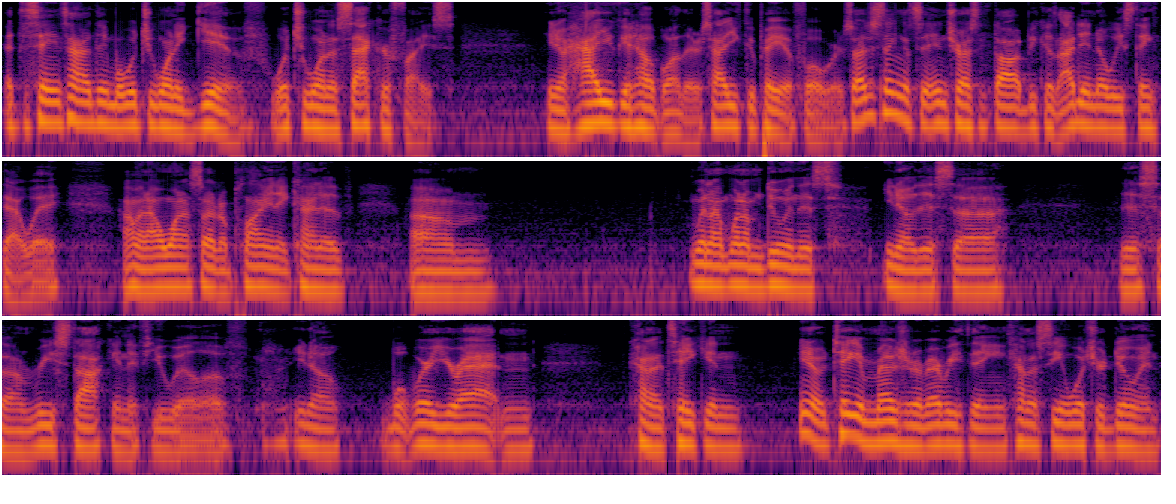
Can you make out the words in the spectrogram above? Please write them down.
At the same time, think about what you want to give, what you want to sacrifice, you know, how you could help others, how you could pay it forward. So I just think it's an interesting thought because I didn't always think that way. I mean, I want to start applying it kind of um, when I'm when I'm doing this, you know, this uh, this um, restocking, if you will, of you know what where you're at and kind of taking you know taking measure of everything and kind of seeing what you're doing.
